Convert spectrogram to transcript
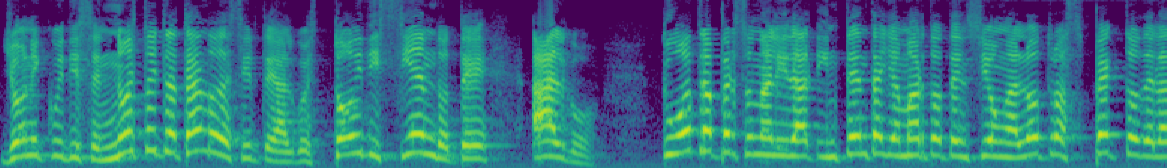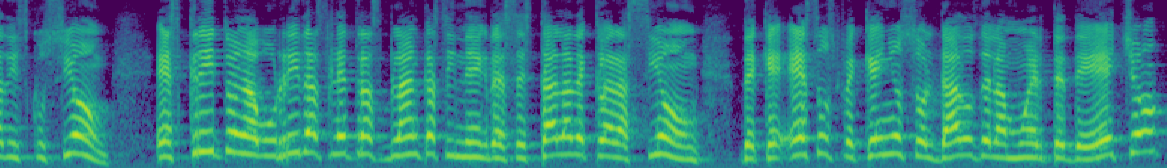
Johnny Quinn dice, no estoy tratando de decirte algo, estoy diciéndote algo. Tu otra personalidad intenta llamar tu atención al otro aspecto de la discusión. Escrito en aburridas letras blancas y negras está la declaración de que esos pequeños soldados de la muerte, de hecho,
